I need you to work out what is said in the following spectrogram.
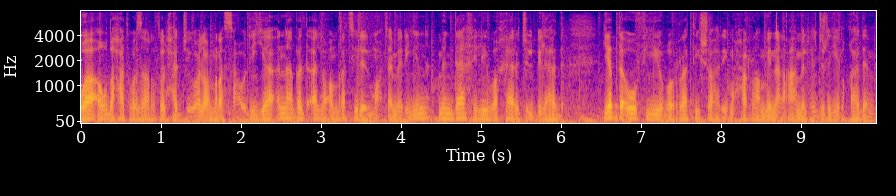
وأوضحت وزارة الحج والعمرة السعودية أن بدء العمرة للمعتمرين من داخل وخارج البلاد يبدأ في غرة شهر محرم من العام الهجري القادم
